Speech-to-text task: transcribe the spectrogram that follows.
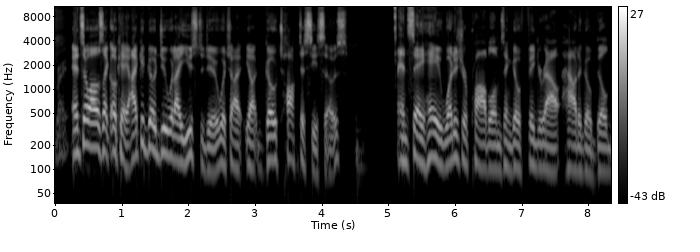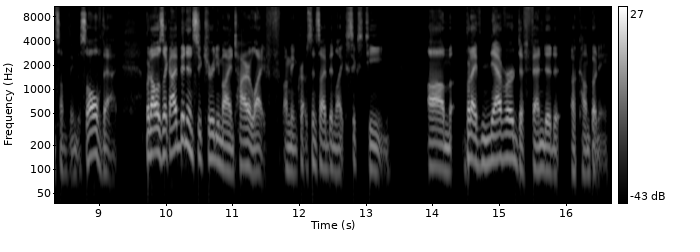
Right. And so i was like okay i could go do what i used to do which i you know, go talk to cisos and say hey what is your problems? and go figure out how to go build something to solve that. But i was like i've been in security my entire life. I mean since i've been like 16 um, but i've never defended a company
